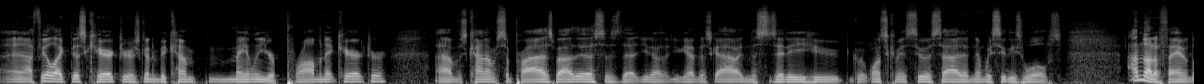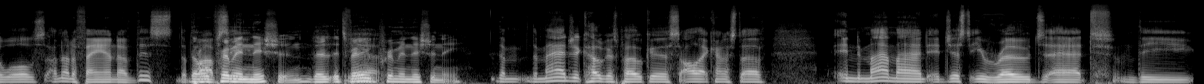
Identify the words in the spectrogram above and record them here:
and I feel like this character is going to become mainly your prominent character. I was kind of surprised by this. Is that you know you have this guy in the city who wants to commit suicide, and then we see these wolves. I'm not a fan of the wolves. I'm not a fan of this. The, The prophecy premonition. It's very Yeah. premonition-y. the the magic hocus pocus, all that kind of stuff. In my mind, it just erodes at the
